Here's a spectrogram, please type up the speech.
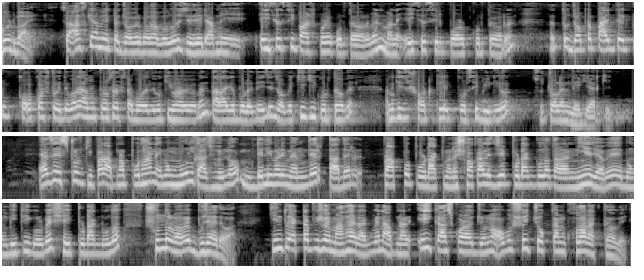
Good bye তো আজকে আমি একটা জবের কথা বলব যেটা আপনি এইচএসসি পাস করে করতে পারবেন মানে এইচএসসির পর করতে পারবেন। তো জবটা পাইতে একটু কষ্ট হইতে পারে। আমি প্রসেসটা বলে দিব কীভাবে পাবেন। তার আগে বলে দিই যে জবে কি কি করতে হবে। আমি কিছু শর্ট ক্লিপ করছি ভিডিও সো চলেন দেখি আর কি। অ্যাজ এ স্টোর কিপার আপনার প্রধান এবং মূল কাজ হইল ডেলিভারি ম্যানদের তাদের প্রাপ্য প্রোডাক্ট মানে সকালে যে প্রোডাক্টগুলো তারা নিয়ে যাবে এবং বিক্রি করবে, সেই প্রোডাক্টগুলো সুন্দরভাবে বুঝাই দেওয়া। কিন্তু একটা বিষয় মাথায় রাখবেন, আপনার এই কাজ করার জন্য অবশ্যই চোখ কান খোলা রাখতে হবে।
